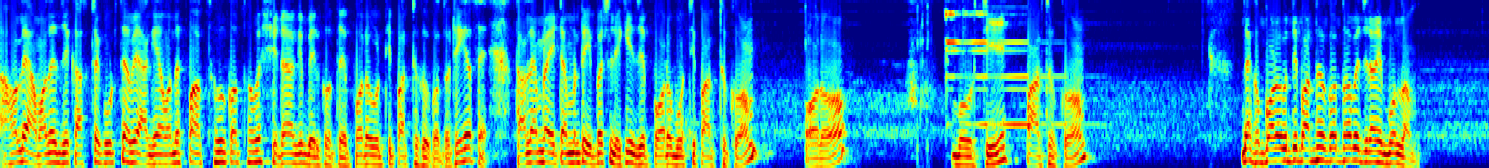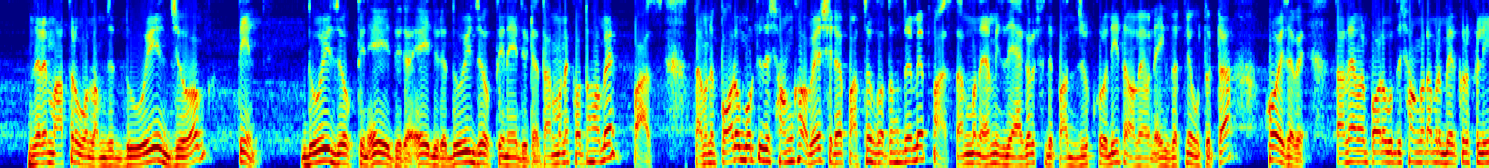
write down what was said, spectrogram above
তাহলে আমাদের যে কাজটা করতে হবে, আগে আমাদের পার্থক্য কত হবে সেটা আগে বের করতে হবে। পরবর্তী পার্থক্য কত, ঠিক আছে? তাহলে আমরা এটা আমরা এই পাশে লিখি যে পরবর্তী পার্থক্য পরবর্তী পার্থক্য। দেখো, পরবর্তী পার্থক্য কত হবে? যেটা আমি বললাম, যেটা মাত্র বললাম যে দুই যোগ তিন। দুই যোগ তিন, এই দুইটা এই দুইটা, দুই যোগ তিন, এই দুইটা, তার মানে কত হবে? পাঁচ। তার মানে পরবর্তী যে সংখ্যা হবে সেটা পার্থক্য কত হতে হবে? পাঁচ। তার মানে আমি যদি এগারোর সাথে পাঁচ যোগ করে দিই, তাহলে আমার এক্সাক্টলি উত্তরটা হয়ে যাবে। তাহলে আমার পরবর্তী সংখ্যাটা আমরা বের করে ফেলি।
